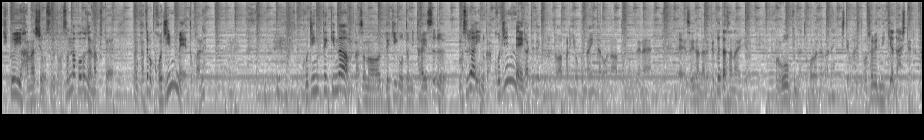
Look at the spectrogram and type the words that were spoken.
低い話をするとかそんなことじゃなくて例えば個人名とかね、うん、個人的なその出来事に対する、まあ、それはいいのか個人名が出てくるとやっぱり良くないんだろうなと思ってね、えー、そういうのはなるべく出さないようにこのオープンなところではねしてましておしゃべり日記は出してると。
